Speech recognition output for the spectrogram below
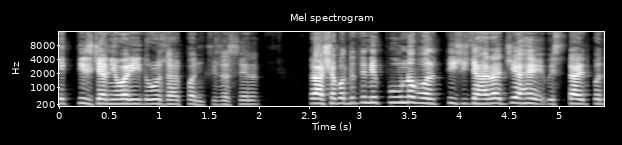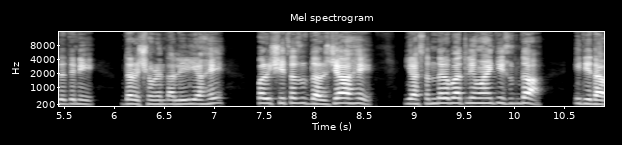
एकतीस जानेवारी दोन हजार पंचवीस असेल. तर अशा पद्धतीने पूर्ण भरतीची जाहिरात जी आहे विस्तारित पद्धतीने दर्शवण्यात आलेली आहे. परीक्षेचा जो दर्जा आहे या संदर्भातली माहिती सुद्धा इथे दा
